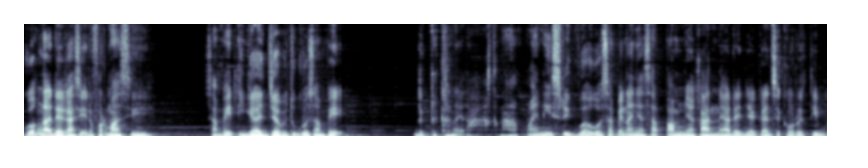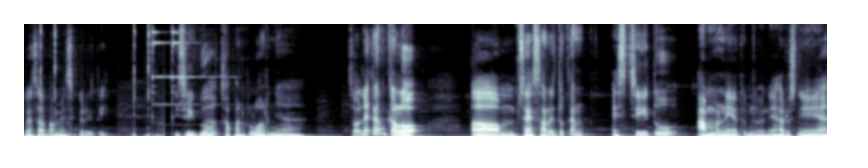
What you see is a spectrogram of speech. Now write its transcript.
Gue nggak ada kasih informasi sampai tiga jam itu gue sampai deg-degan ah kenapa ini istri gue gue sampai nanya satpamnya kan ya ada yang jagain security? Bukan satpamnya security. Istri gue kapan keluarnya? Soalnya kan kalau um, sesar itu kan SC itu aman ya teman-teman ya harusnya ya.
